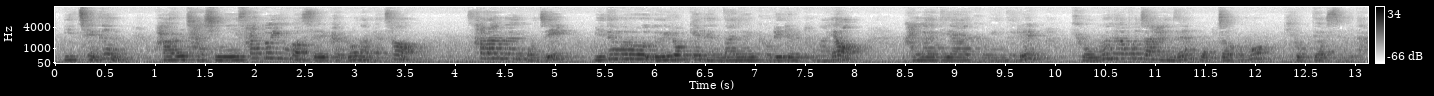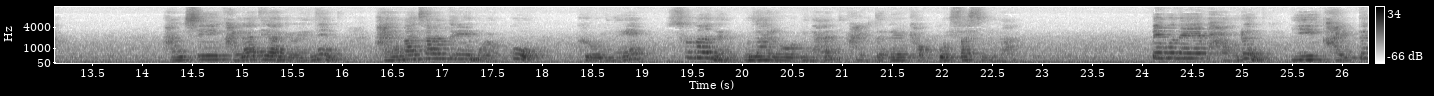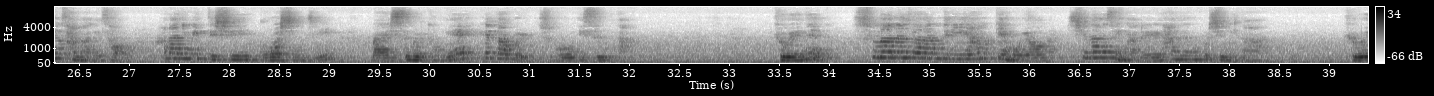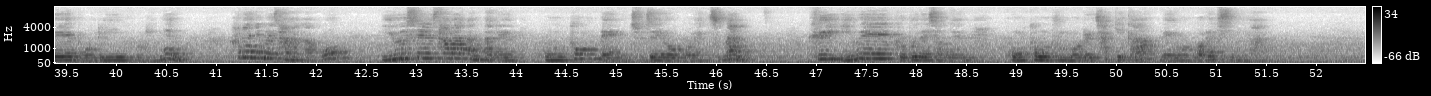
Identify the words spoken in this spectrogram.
이 책은 바울 자신이 사도인 것을 변론하면서 사람은 오직 믿음으로 의롭게 된다는 교리를 통하여 갈라디아 교인들을 교훈하고자 하는 목적으로 기록되었습니다. 당시 갈라디아 교회는 다양한 사람들이 모였고 그로 인해 수많은 문화로 인한 갈등을 겪고 있었습니다. 때문에 바울은 이 갈등 상황에서 하나님의 뜻이 무엇인지 말씀을 통해 해답을 주고 있습니다. 교회는 수많은 사람들이 함께 모여 신앙생활을 하는 곳입니다. 교회에 모인 우리는 하나님을 사랑하고 이웃을 사랑한다는 공통된 주제로 모였지만 그 이외의 부분에서는 공통 분모를 찾기가 매우 어렵습니다.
